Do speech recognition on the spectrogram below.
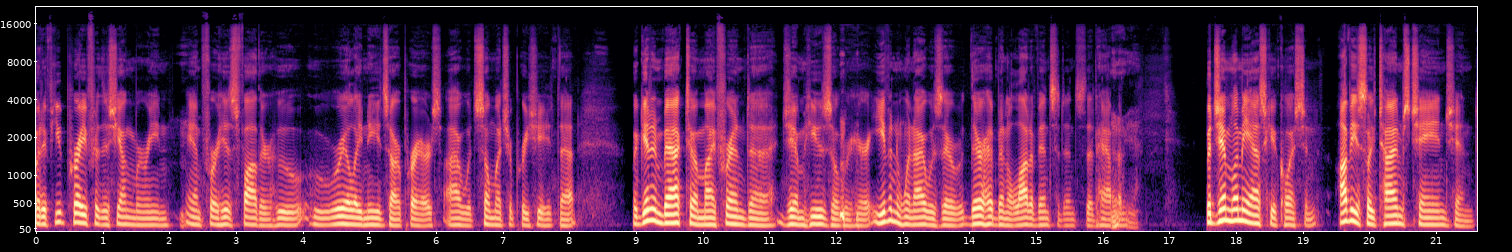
But if you'd pray for this young Marine and for his father who who really needs our prayers, I would so much appreciate that. But getting back to my friend uh, Jim Hughes over here, even when I was there, there have been a lot of incidents that happened. Oh, yeah. But Jim, let me ask you a question. Obviously, times change, and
